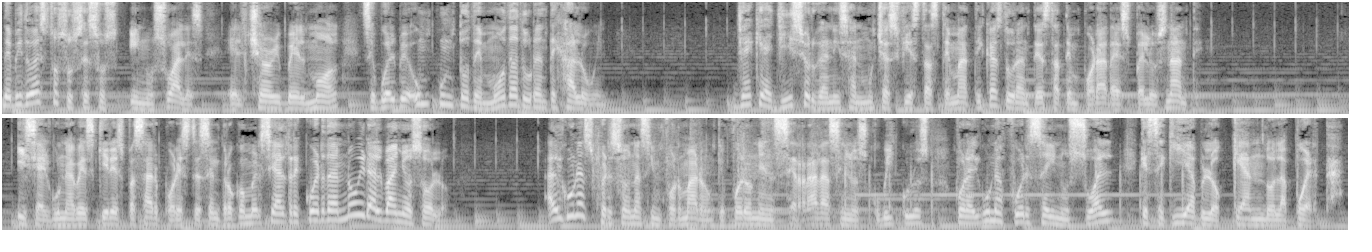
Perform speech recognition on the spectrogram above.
Debido a estos sucesos inusuales, el Cherry Bell Mall se vuelve un punto de moda durante Halloween, ya que allí se organizan muchas fiestas temáticas durante esta temporada espeluznante. Y si alguna vez quieres pasar por este centro comercial, recuerda no ir al baño solo. Algunas personas informaron que fueron encerradas en los cubículos por alguna fuerza inusual que seguía bloqueando la puerta.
